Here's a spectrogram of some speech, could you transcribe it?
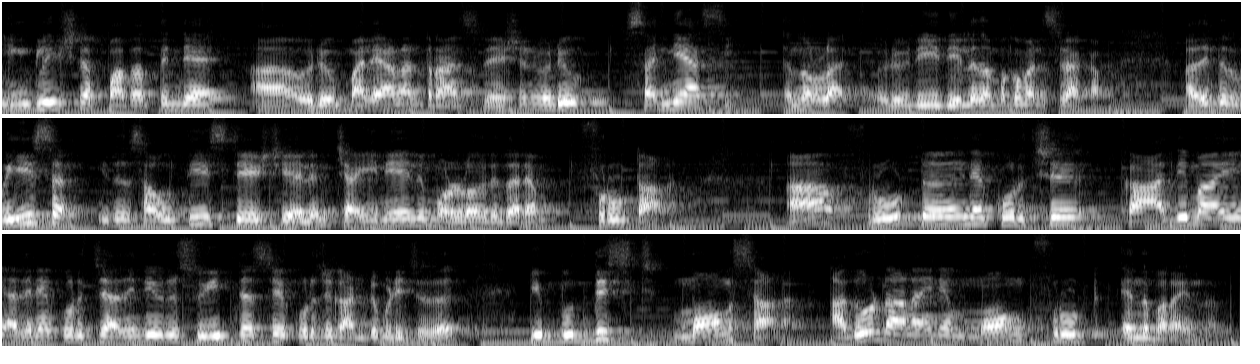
ഇംഗ്ലീഷിലെ പദത്തിന്റെ ഒരു മലയാളം ട്രാൻസ്ലേഷൻ ഒരു സന്യാസി എന്നുള്ള ഒരു രീതിയിൽ നമുക്ക് മനസ്സിലാക്കാം. അതിന്റെ റീസൺ ഇത് സൗത്ത് ഈസ്റ്റ് ഏഷ്യയിലും ചൈനയിലുമുള്ള ഒരു തരം ഫ്രൂട്ടാണ് ആ ഫ്രൂട്ടിനെ കുറിച്ച് ആദ്യമായി അതിനെക്കുറിച്ച് അതിന്റെ ഒരു സ്വീറ്റ്നെസ്സിനെ കുറിച്ച് കണ്ടുപിടിച്ചത് ഈ ബുദ്ധിസ്റ്റ് മോങ്സ് ആണ്. അതുകൊണ്ടാണ് അതിനെ മോങ് ഫ്രൂട്ട് എന്ന് പറയുന്നത്.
